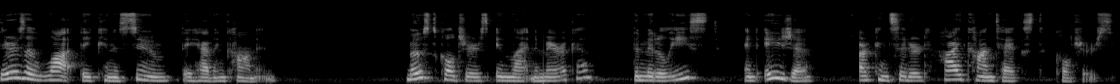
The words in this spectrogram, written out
there is a lot they can assume they have in common. Most cultures in Latin America, the Middle East, and Asia are considered high context cultures.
